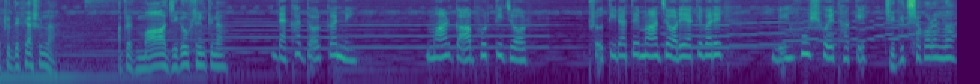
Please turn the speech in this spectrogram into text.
একটু দেখে আসুন না। আপনার মা জেগে উঠলেন কিনা? দেখার দরকার নেই। মার গা ভর্তি জ্বর। প্রতি রাতে মা জ্বরে একেবারে বেহুশ হয়ে থাকে। চিকিৎসা করেন না?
